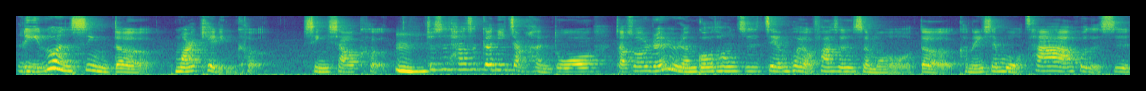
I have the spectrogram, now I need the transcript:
理论性的 marketing 课、行销课。嗯，就是它是跟你讲很多，假如说人与人沟通之间会有发生什么的可能一些摩擦啊，或者是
